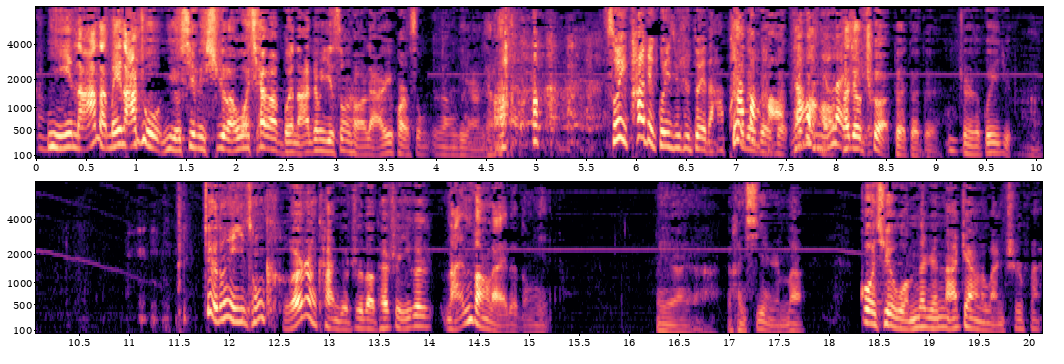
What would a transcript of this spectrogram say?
嗯、你拿呢没拿住，你就心里虚了。我千万不会拿，这么一松手，俩人一块儿松扔地上去了。啊、所以他这规矩是对的哈，他放好，然后您来，他就撤。对对对，这是规矩啊。嗯、这个东西一从壳上看就知道，它是一个南方来的东西。哎呀呀，很吸引人吧？过去我们的人拿这样的碗吃饭，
